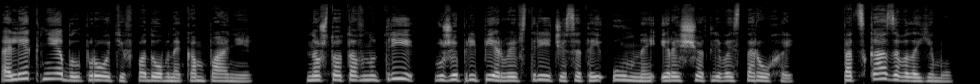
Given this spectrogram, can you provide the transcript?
Олег не был против подобной кампании, но что-то внутри уже при первой встрече с этой умной и расчетливой старухой подсказывала ему,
